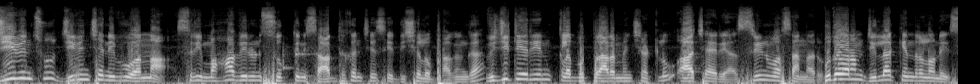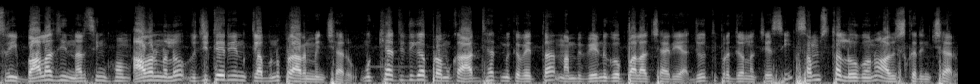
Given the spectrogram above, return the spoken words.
జీవించు జీవించనివ్వు అన్న శ్రీ మహావీరుని సూక్తిని సార్థకం చేసే దిశలో భాగంగా వెజిటేరియన్ క్లబ్ ప్రారంభించినట్లు ఆచార్య శ్రీనివాస్ అన్నారు. బుధవారం జిల్లా కేంద్రంలోని శ్రీ బాలాజీ నర్సింగ్ హోమ్ ఆవరణలో వెజిటేరియన్ క్లబ్ను ప్రారంభించారు. ముఖ్య అతిథిగా ప్రముఖ ఆధ్యాత్మికవేత్త నంబి వేణుగోపాలాచార్య జ్యోతి ప్రజ్వలన చేసి సంస్థ లోగోను ఆవిష్కరించారు.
